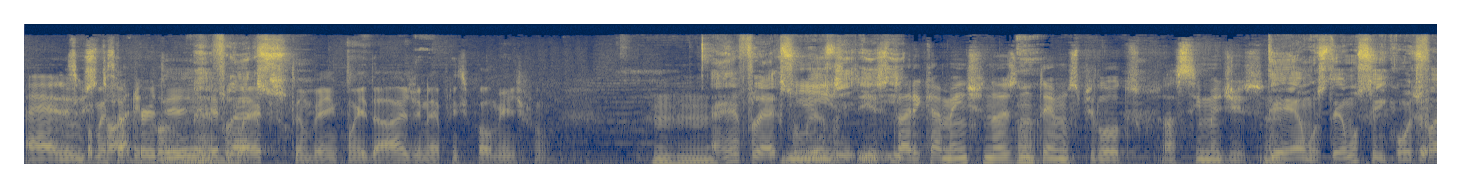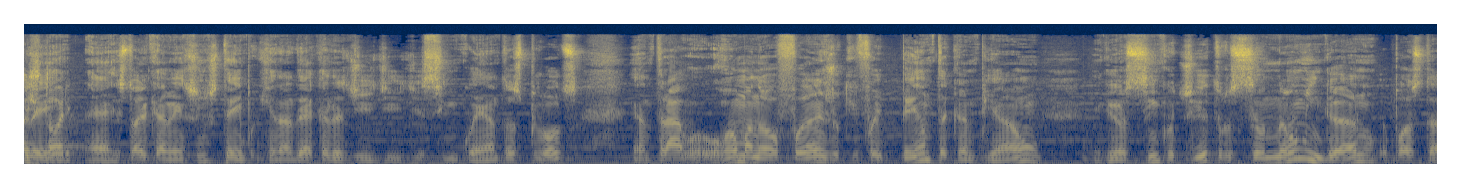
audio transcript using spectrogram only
É, Você o começa a perder reflexo. reflexo. também com a idade, né? Principalmente. Uhum. É reflexo e, mesmo. E, historicamente nós não ah. temos pilotos acima disso. Né? Temos, temos sim, como eu te falei. Histori... É, historicamente a gente tem, porque na década de, de, de 50 os pilotos entravam. O Romano Fangio, que foi pentacampeão, ele ganhou cinco títulos, se eu não me engano, eu posso estar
